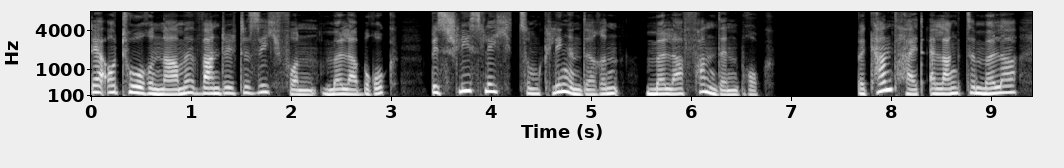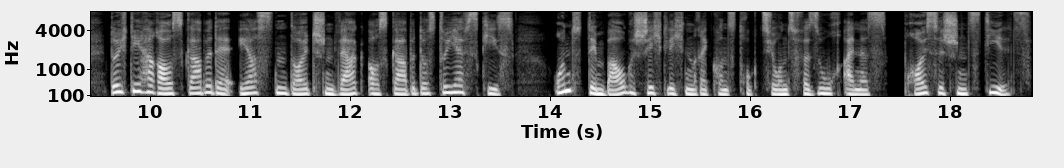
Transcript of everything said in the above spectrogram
Der Autorenname wandelte sich von Möller-Bruck bis schließlich zum klingenderen Möller-Vandenbruck. Bekanntheit erlangte Möller durch die Herausgabe der ersten deutschen Werkausgabe Dostojewskis und dem baugeschichtlichen Rekonstruktionsversuch eines preußischen Stils.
